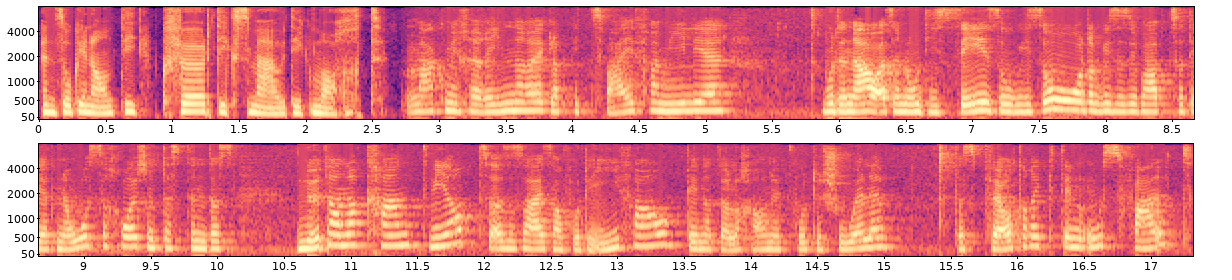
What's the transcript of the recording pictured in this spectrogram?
eine sogenannte Gefährdungsmeldung macht. Ich mag mich erinnern, ich glaube, bei zwei Familien, wo dann auch, also noch die See sowieso, oder bis es überhaupt zur Diagnose kommt und dass dann das nicht anerkannt wird, also sei es auch von der IV, dann natürlich auch nicht von den Schulen, dass die Förderung dann ausfällt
